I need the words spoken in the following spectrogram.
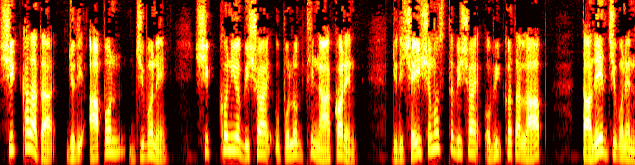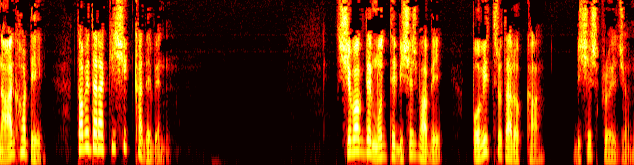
শিক্ষাদাতা যদি আপন জীবনে শিক্ষণীয় বিষয় উপলব্ধি না করেন যদি সেই সমস্ত বিষয় অভিজ্ঞতা লাভ তাদের জীবনে না ঘটে, তবে তারা কি শিক্ষা দেবেন? সেবকদের মধ্যে বিশেষভাবে পবিত্রতা রক্ষা বিশেষ প্রয়োজন।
